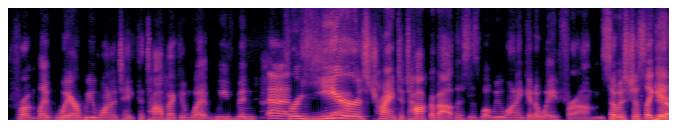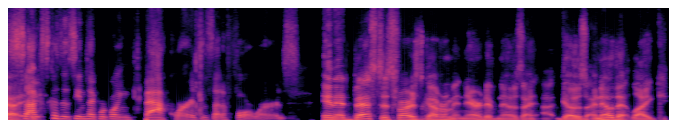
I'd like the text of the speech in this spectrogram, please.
from like where we want to take the topic and what we've been for That's- yeah. years trying to talk about. This is what we want to get away from. So it's just like Yeah, it it- sucks because it seems like we're going backwards instead of forwards. and at best as far as government narrative knows i I- goes i know that like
